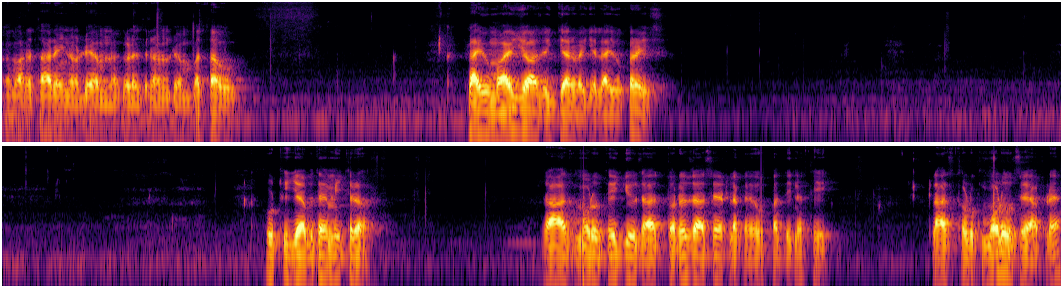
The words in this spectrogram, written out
અમારા ધારીનો ડેમ ને ડેમ બતાવું. લાઈવમાં આવી જાઓ, આજે અગિયાર વાગે લાઈવ કરીશ. ઉઠી ગયા બધા મિત્ર. રાત મોડું થઈ ગયું રાત તો રજા છે, એટલે કંઈ ઉપાધિ નથી. ક્લાસ થોડુંક મોડું છે આપણે.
